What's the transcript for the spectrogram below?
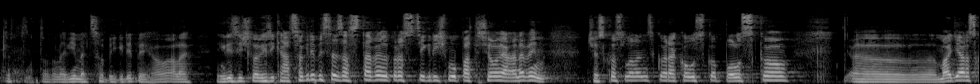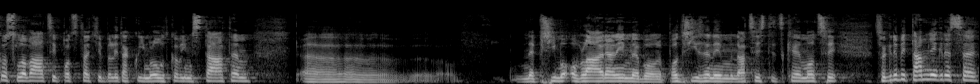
to, to nevíme, co by kdyby, jo, ale někdy si člověk říká, co kdyby se zastavil prostě, když mu patřilo, já nevím, Československo, Rakousko, Polsko, eh, Maďarsko, Slováci v podstatě byli takovým loutkovým státem, eh, nepřímo ovládaným nebo podřízeným nacistické moci. Co kdyby tam někde se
